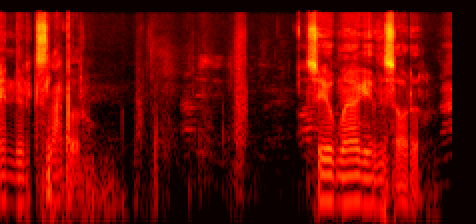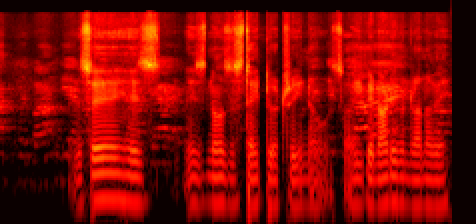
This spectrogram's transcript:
and they'll slap her. So Yogmaya gave this order. This way his his nose is tied to a tree now, so he could not even run away.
